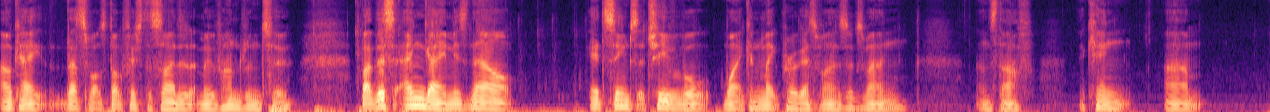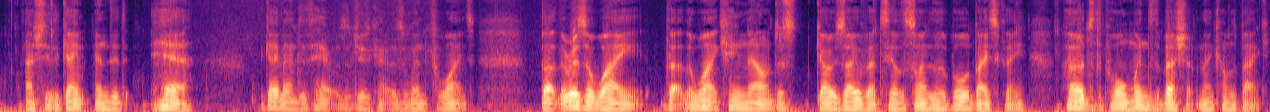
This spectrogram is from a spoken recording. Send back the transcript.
okay, that's what Stockfish decided at move 102. But this endgame is now, it seems achievable. White can make progress via Zugzwang and stuff. The king, um, actually the game ended here. The game ended here. It was adjudicated as a win for white. But there is a way that the white king now just goes over to the other side of the board basically, herds the pawn, wins the bishop, and then comes back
